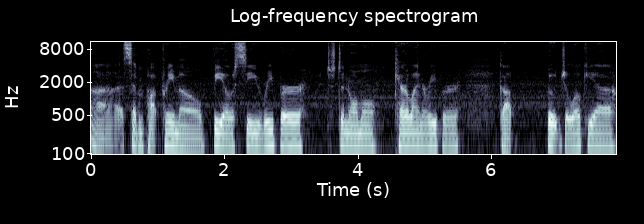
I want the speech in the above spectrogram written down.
uh, Seven Pot Primo, BOC Reaper, just a normal Carolina Reaper. Got Bhut Jolokia,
